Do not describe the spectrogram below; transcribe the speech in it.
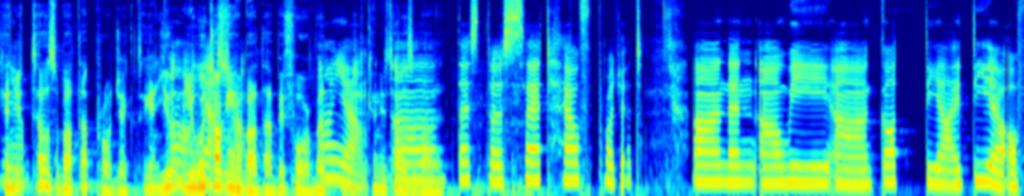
Can yeah. you tell us about that project again? You Oh, you were yeah, talking sure. about that before, but, Oh, yeah. can you tell us about Uh, it? That's the SAD Health project. And then uh, we uh, got the idea of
